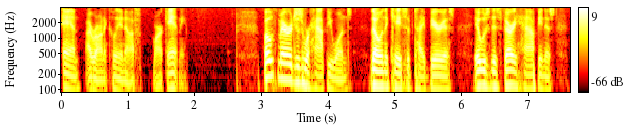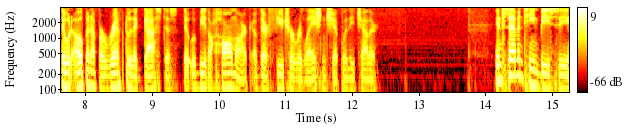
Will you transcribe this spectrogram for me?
and, ironically enough, Mark Antony. Both marriages were happy ones, though in the case of Tiberius, it was this very happiness that would open up a rift with Augustus that would be the hallmark of their future relationship with each other. In 17 BC,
